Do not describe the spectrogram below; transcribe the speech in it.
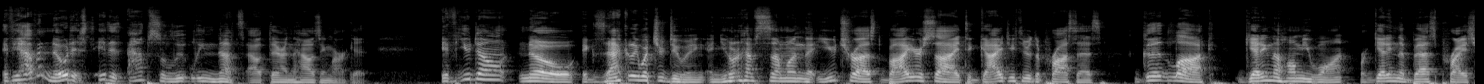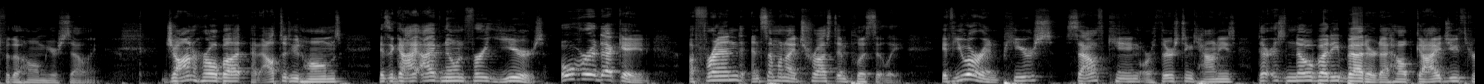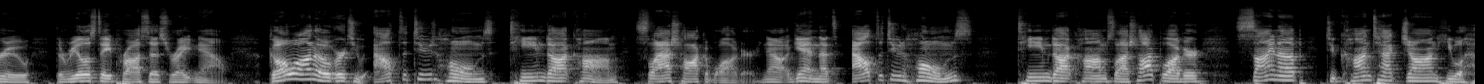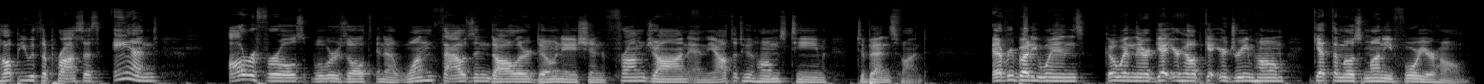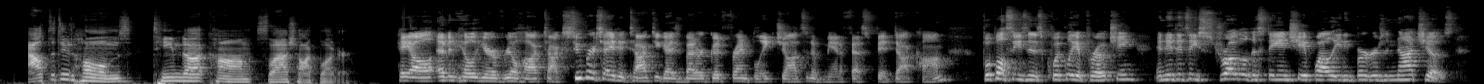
If you haven't noticed, it is absolutely nuts out there in the housing market. If you don't know exactly what you're doing and you don't have someone that you trust by your side to guide you through the process, good luck getting the home you want or getting the best price for the home you're selling. John Hurlbut at Altitude Homes is a guy I've known for years, over a decade, a friend and someone I trust implicitly. If you are in Pierce, South King, or Thurston counties, there is nobody better to help guide you through the real estate process right now. Go on over to altitudehomesteam.com slash hawkablogger. Now, again, that's altitudehomesteam.com slash hawkblogger. Sign up to contact John. He will help you with the process and all referrals will result in a $1,000 donation from John and the Altitude Homes team to Ben's Fund. Everybody wins. Go in there, get your help, get your dream home, get the most money for your home. AltitudeHomesTeam.com slash hawkblogger. Hey all, Evan Hill here of Real Hawk Talk. Super excited to talk to you guys about our good friend Blake Johnson of ManifestFit.com. Football season is quickly approaching, and it is a struggle to stay in shape while eating burgers and nachos.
